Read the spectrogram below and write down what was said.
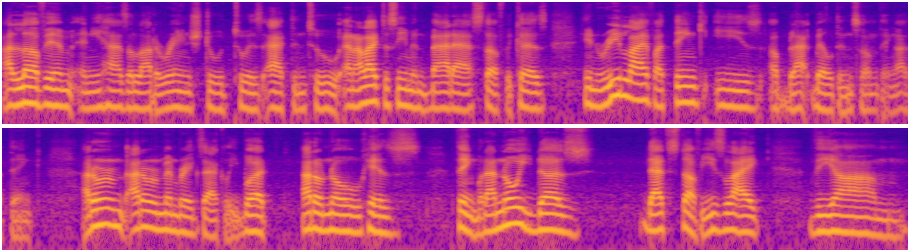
I love him and he has a lot of range to to his acting too. And I like to see him in badass stuff because in real life I think he's a black belt in something. I think I don't I don't remember exactly, but I don't know his thing, but I know he does that stuff. He's like the um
